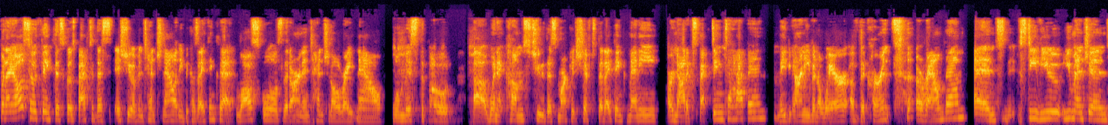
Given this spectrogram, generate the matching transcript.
But I also think this goes back to this issue of intentionality because I think that law schools that aren't intentional right now will miss the boat uh, when it comes to this market shift that I think many are not expecting to happen, maybe aren't even aware of the currents around them. And Steve, you you mentioned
